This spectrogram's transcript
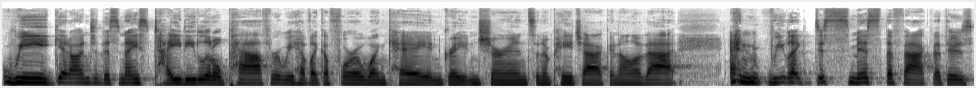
we get onto this nice tidy little path where we have like a 401k and great insurance and a paycheck and all of that. And we like dismiss the fact that there's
